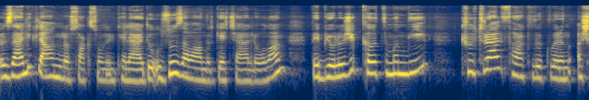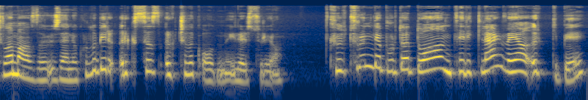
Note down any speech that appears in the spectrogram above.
özellikle Anglo-Sakson ülkelerde uzun zamandır geçerli olan ve biyolojik kalıtımın değil kültürel farklılıkların aşılamazlığı üzerine kurulu bir ırksız ırkçılık olduğunu ileri sürüyor. Kültürün de burada doğal nitelikler veya ırk gibi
